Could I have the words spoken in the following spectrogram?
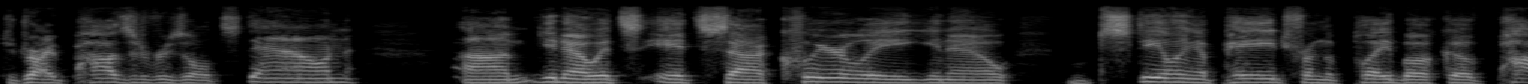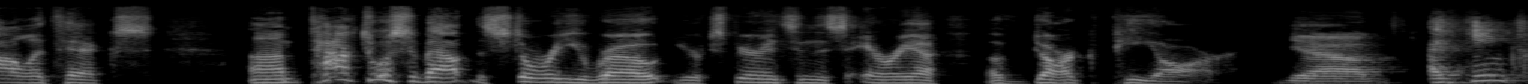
to drive positive results down um, you know, it's it's uh, clearly you know stealing a page from the playbook of politics. Um, talk to us about the story you wrote, your experience in this area of dark PR. Yeah, I think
